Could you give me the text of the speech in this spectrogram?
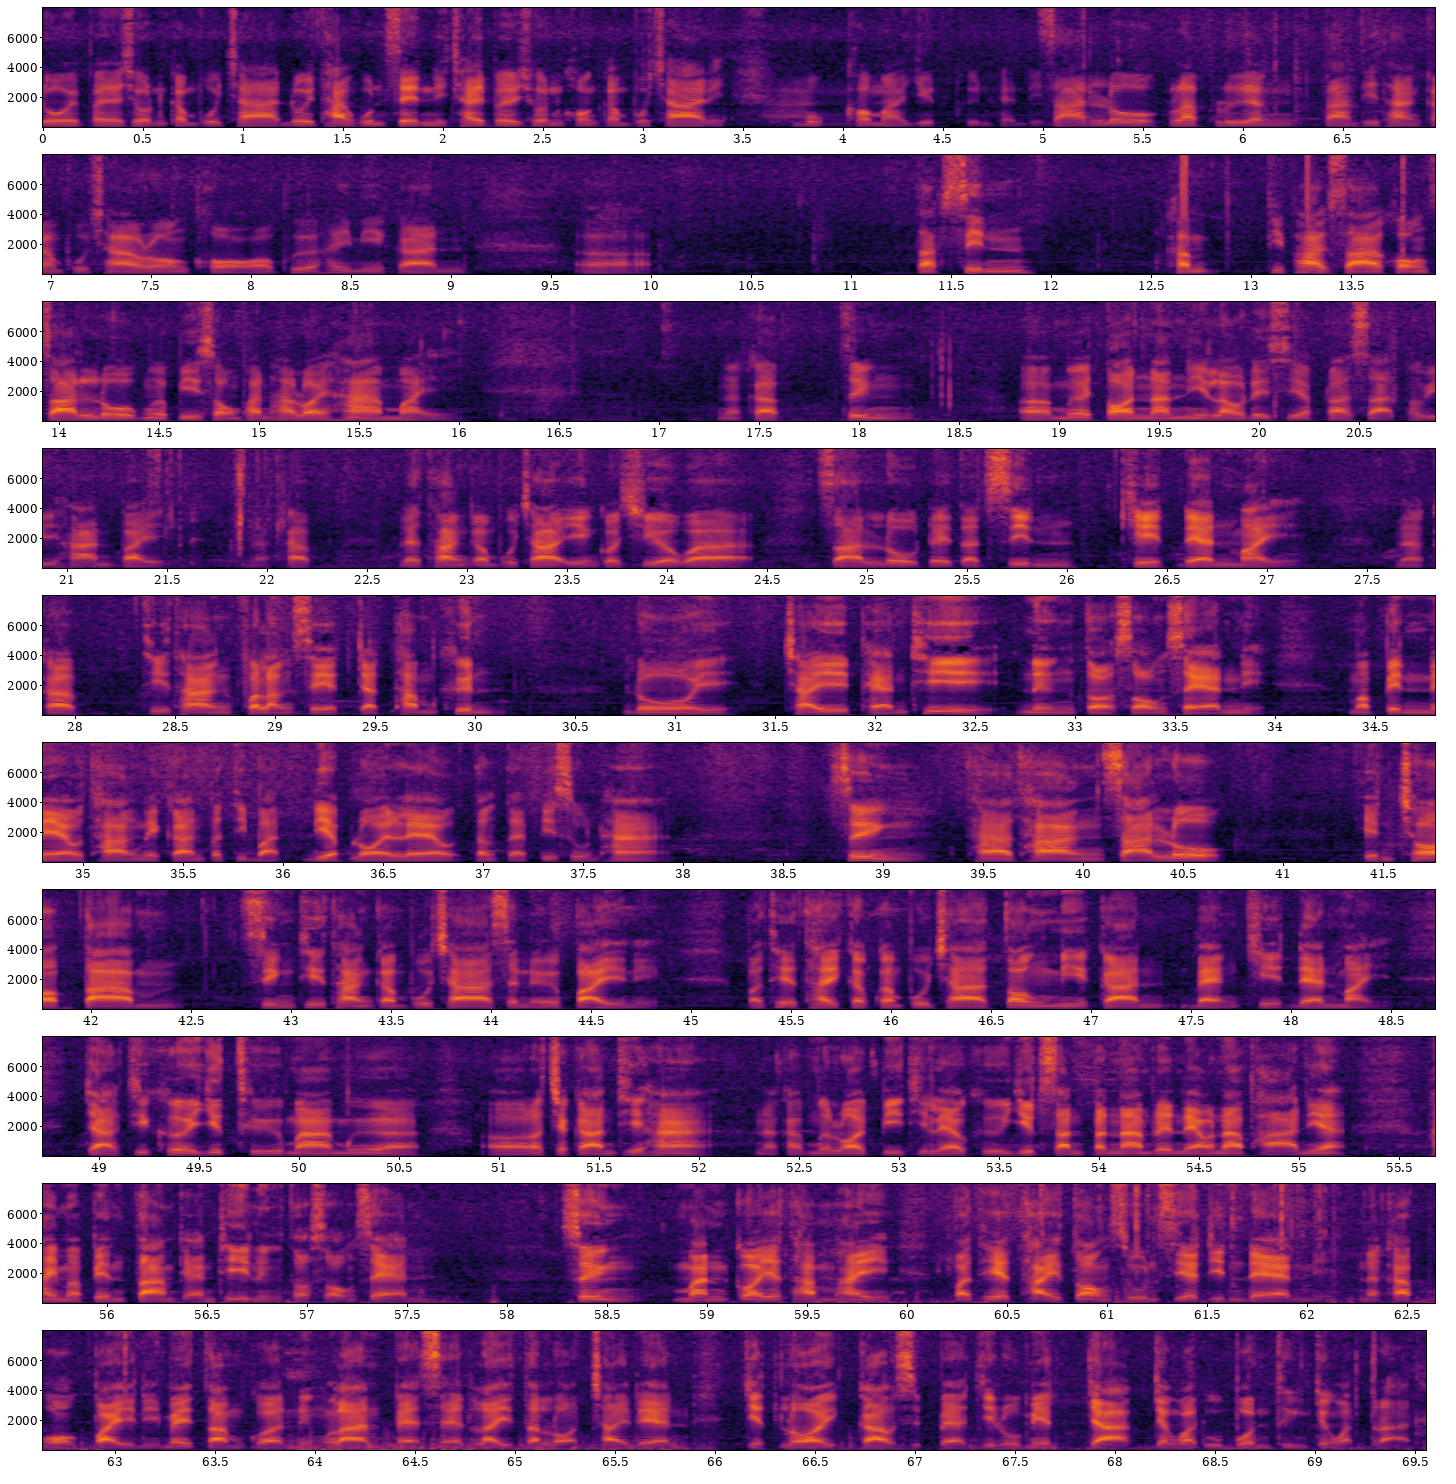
โดยประชาชนกัมพูชา โดยทางคุณเซนนี่ใช้ประชาชนของกัมพูชานี่บุกเข้ามายึดพื้นแผ่นดินศาลโลกรับเรื่องตามที่ทางกัมพูชาร้องขอเพื่อให้มีการเอ่อตัดสินคำพิพากษาของศาลโลกเมื่อปี 2505 ใหม่นะครับซึ่งเอ่อเมื่อตอนนั้นนี่เราได้เสียปราสาทพระวิหารไปนะครับและทางกัมพูชาเองก็เชื่อว่าศาลโลกได้ตัดสิน เขตแดนใหม่นะครับที่ทางฝรั่งเศสจัดทำขึ้น โดยใช้แผนที่ 1 ต่อ 2 แสนนี่มาเป็นแนวทางในการปฏิบัติเรียบร้อยแล้วตั้งแต่ปี 05 ซึ่งถ้าทางศาลโลกเห็นชอบตามสิ่งที่ทางกัมพูชาเสนอไปนี่ประเทศไทยกับกัมพูชาต้องมีการแบ่งเขตแดนใหม่ จากที่เคยยึดถือมาเมื่อออรัชกาลที่ 5 นะครับเมื่อร้อยปีที่แล้วคือยึดสันปันน้ำและแนวหน้าผาเนี่ยให้มาเป็นตามแผนที่ 1 ต่อ2แสนซึ่งมันก็จะทำให้ประเทศไทยต้องสูญเสียดินแดนนี่นะครับออกไปนี่ไม่ต่ำกว่า1ล้าน8แสนไร่ตลอดชายแดน 798 กิโลเมตร จากจังหวัดอุบลถึงจังหวัดตราด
